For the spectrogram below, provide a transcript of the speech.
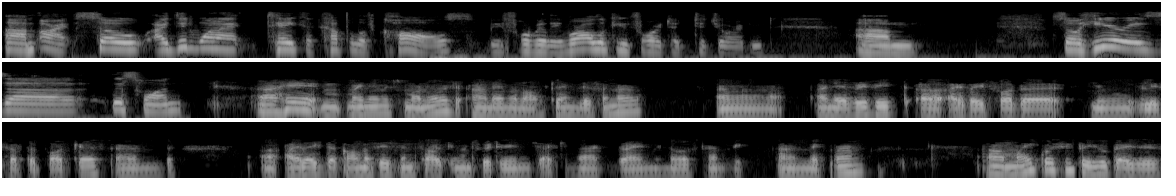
Um, all right, so I did want to take a couple of calls before we leave. We're all looking forward to, to Jordan. Um, so here is uh, this one. Uh, hey, my name is Manoj and I'm a long time listener. Uh, and every week uh, I wait for the new release of the podcast and uh, I like the conversations, arguments between Jackie Mack, Brian Windhorst and, and MacMahon. Uh, my question to you guys is,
